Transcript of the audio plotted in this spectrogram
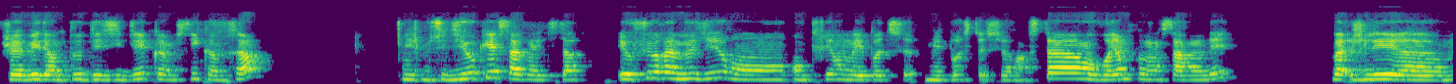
j'avais un peu des idées comme ci, comme ça. Et je me suis dit, OK, ça va être ça. Et au fur et à mesure, en, en créant mes posts, mes posts sur Insta, en voyant comment ça rendait, bah, je l'ai euh,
